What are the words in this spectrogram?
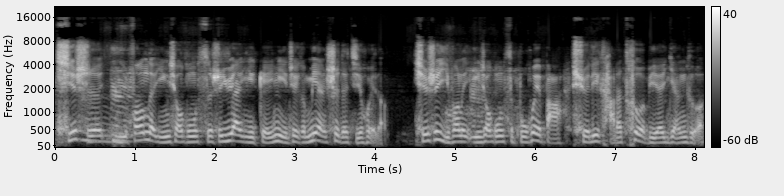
其实乙方的营销公司是愿意给你这个面试的机会的。其实乙方的营销公司不会把学历卡的特别严格，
